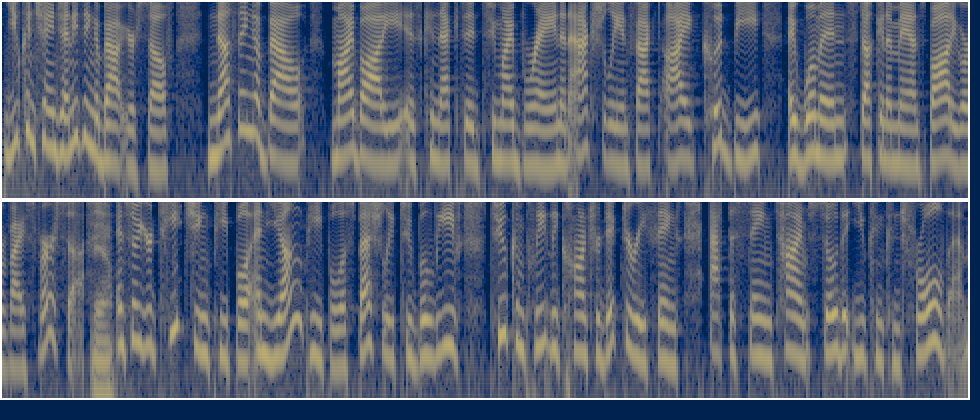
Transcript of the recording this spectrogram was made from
you can change anything about yourself. Nothing about my body is connected to my brain. And actually, in fact, I could be a woman stuck in a man's body or vice versa. Yeah. And so you're teaching people and young people, especially, to believe two completely contradictory things at the same time so that you can control them.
